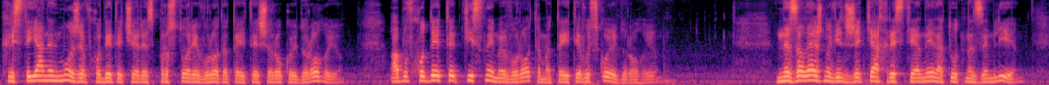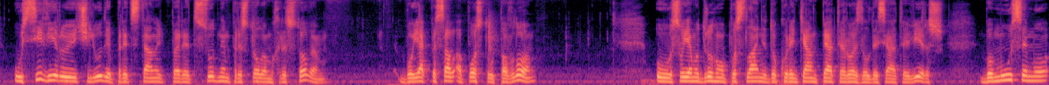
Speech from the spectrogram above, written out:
Християнин може входити через просторі ворота та йти широкою дорогою, або входити тісними воротами та йти вузькою дорогою. Незалежно від життя християнина тут на землі, усі віруючі люди предстануть перед судним престолом Христовим, бо, як писав апостол Павло у своєму другому посланні до Коринтян 5 розділ 10 вірш, бо мусимо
